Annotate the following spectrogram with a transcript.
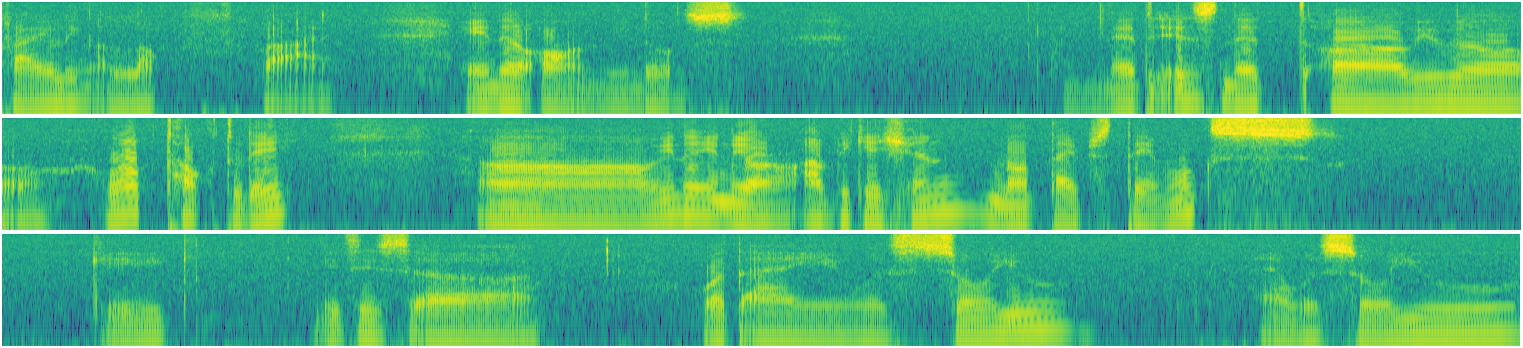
trialing a log file in their own windows that is that uh, we will work talk today. Uh, window in your application no types tmux okay this is uh, what I will show you. I will show you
